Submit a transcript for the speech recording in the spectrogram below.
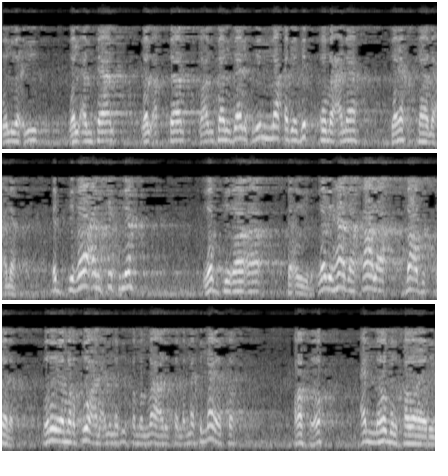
والوعيد والأمثال والأقسام وأمثال ذلك مما قد يدق معناه ويخفى معناه. ابتغاء الفتنة وابتغاء تاويله ولهذا قال بعض السلف وروي مرفوعا عن النبي صلى الله عليه وسلم لكن لا يصح رفعه انهم الخوارج.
